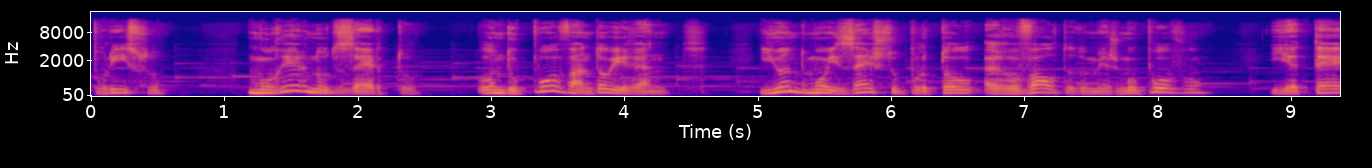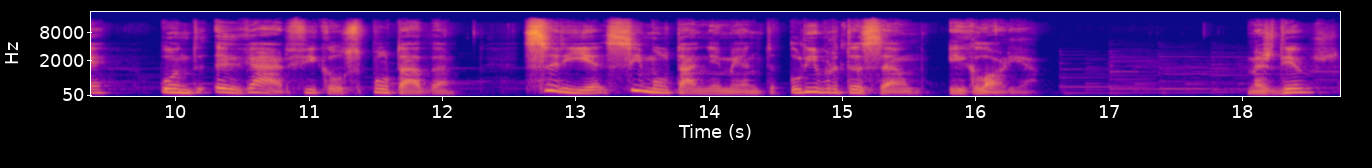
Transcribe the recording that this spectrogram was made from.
Por isso, morrer no deserto, onde o povo andou errante e onde Moisés suportou a revolta do mesmo povo, e até onde Agar ficou sepultada, seria simultaneamente libertação e glória. Mas Deus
